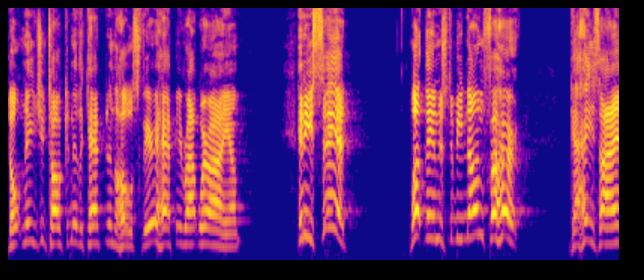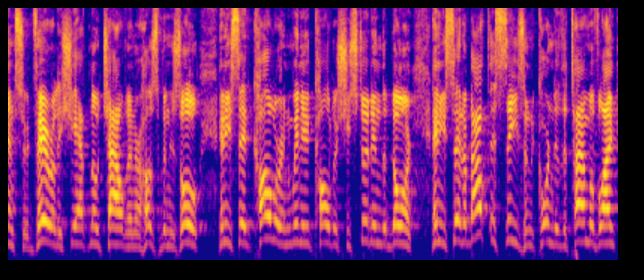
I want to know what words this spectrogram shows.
Don't need you talking to the captain of the host. Very happy right where I am. And he said, What then is to be done for her? Gehazi answered, Verily, she hath no child, and her husband is old. And he said, Call her. And when he had called her, she stood in the door. And he said, About this season, according to the time of life,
